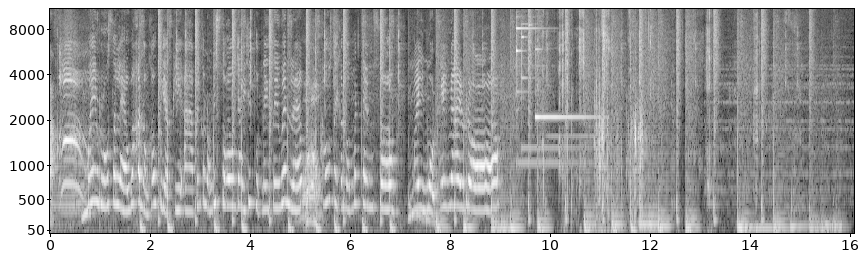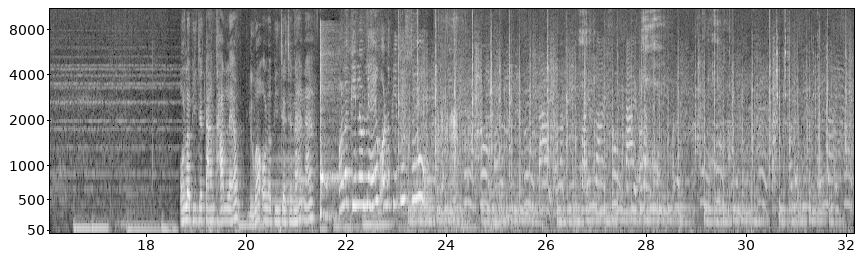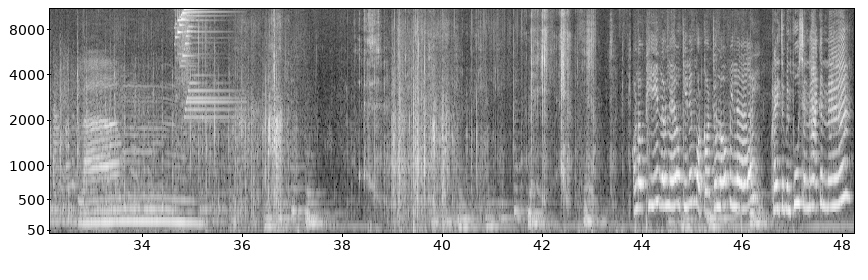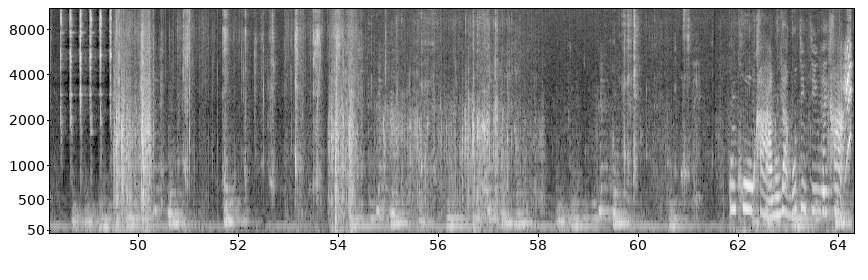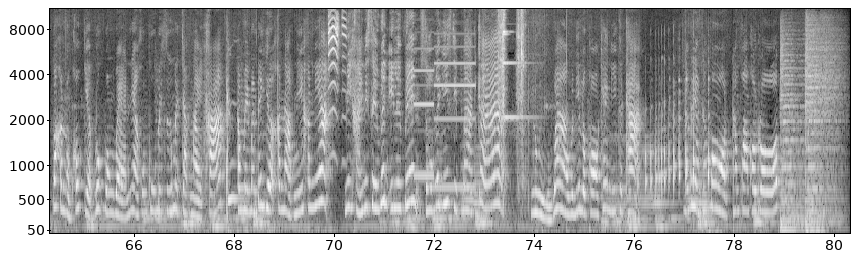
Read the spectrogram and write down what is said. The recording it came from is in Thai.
ไม่รู้ซะแล้วว่าขนมข้าวเกลียบ PR เป็นขนมที่ซองใหญ่ที่สุดในเซเว่นแล้ว เขาใส่ขนมมาเต็มซอง ไม่หมดง่ายๆหรอก อรพินจะตามทันแล้ว หรือว่าอรพินจะชนะนะอรพินเร็วๆอรพินสู้ๆอรพินสู้ๆอรพินสู้ตายอรพินไฟลายสู้ตายอรพินอรพินสู้ๆอรพินสู้ตายอรพินไฟลายสู้ตายอรพินลำอรพินเร็วๆกินให้หมดก่อนเจ้าลกไปเลย ใครจะเป็นผู้ชนะกันนะ คุณครูค่ะหนูอยากรู้จริง ๆ เลยค่ะ ว่าขนมข้าวเกรียบรูปวงแหวนเนี่ย คุณครูไปซื้อมาจากไหนคะทำไมมันได้เยอะขนาดนี้คะเนี่ย มีขายในเซเว่นอีเลฟเว่นซองละ 20 บาทค่ะ หนูว่าวันนี้เราพอแค่นี้เถอะค่ะ นักเรียนทั้งหมดทำความเคารพ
